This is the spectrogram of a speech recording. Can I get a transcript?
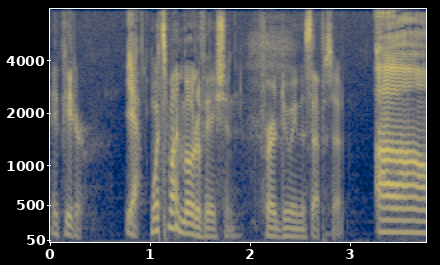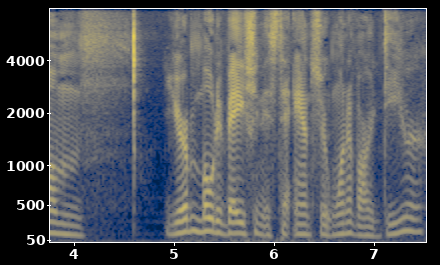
Hey, Peter. Yeah. What's my motivation for doing this episode? Um, your motivation is to answer one of our dear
